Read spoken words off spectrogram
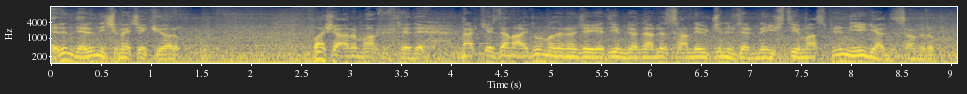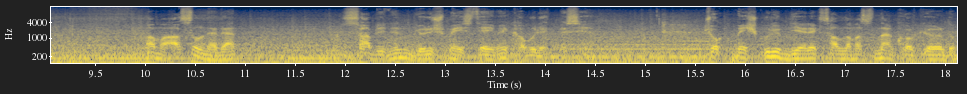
Derin derin içime çekiyorum. Baş ağrım hafifledi. Merkezden ayrılmadan önce yediğim dönerli sandviçin üzerine içtiğim aspirin iyi geldi sanırım. Ama asıl neden Sabri'nin görüşme isteğimi kabul etmesi. Çok meşgulüm diyerek sallamasından korkuyordum.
